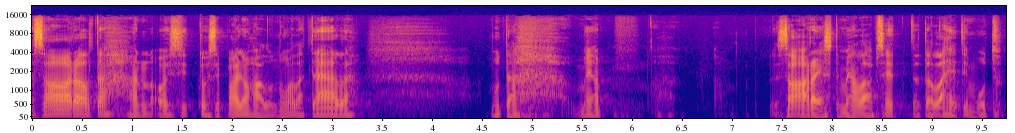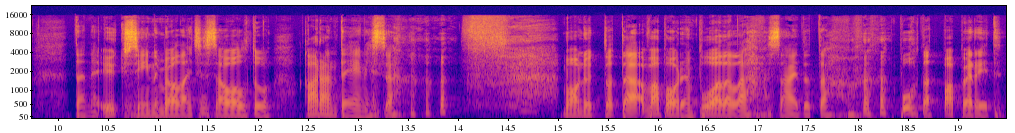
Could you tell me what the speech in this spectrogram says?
Saaralta. Hän olisi tosi paljon halunnut olla täällä. Mutta meidän Saara ja sitten meidän lapset tota, lähetti mut tänne yksin. Me ollaan itse asiassa oltu karanteenissa. Mä oon nyt tota, vapauden puolella, sain tota, puhtat paperit.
